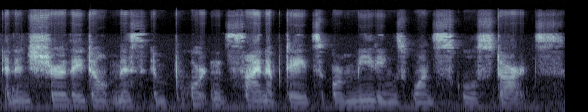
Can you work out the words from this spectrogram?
and ensure they don't miss important sign up dates or meetings once school starts.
